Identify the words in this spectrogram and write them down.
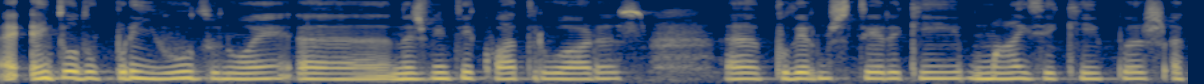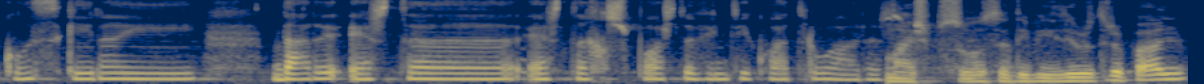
em, em, todo o período, não é? Uh, nas 24 horas podermos ter aqui mais equipas a conseguirem dar esta, esta resposta 24 horas. Mais pessoas a dividir o trabalho,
